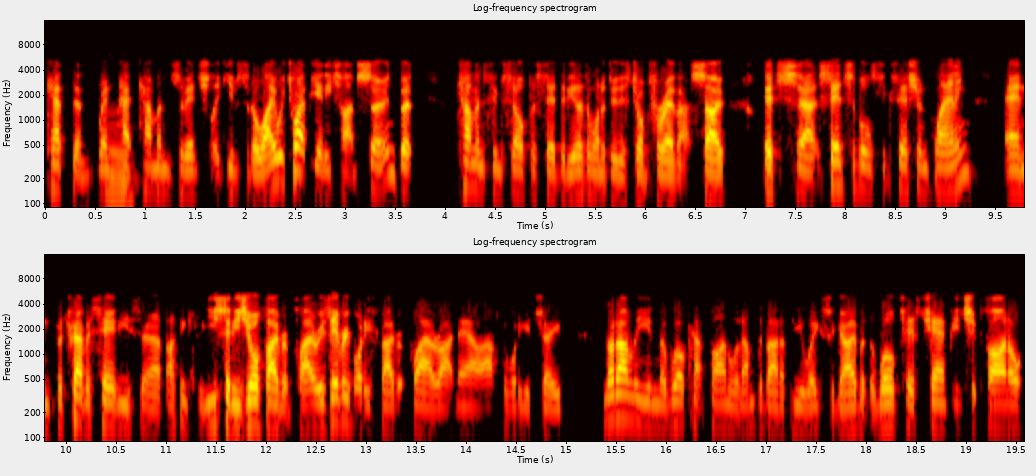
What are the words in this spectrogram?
captain when mm. Pat Cummins eventually gives it away, which won't be anytime soon. But Cummins himself has said that he doesn't want to do this job forever. So it's uh, sensible succession planning. And for Travis Head, he's, uh, I think you said he's your favourite player. He's everybody's favourite player right now after what he achieved, not only in the World Cup final at Ahmedabad a few weeks ago, but the World Test Championship final,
